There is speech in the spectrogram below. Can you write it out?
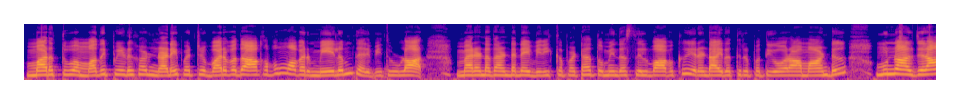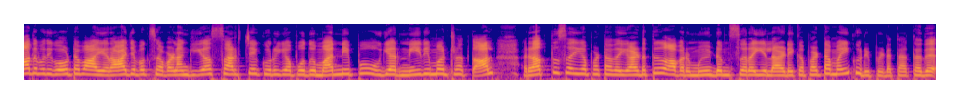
மருத்துவ மதிப்பீடுகள் நடைபெற்று வருவதாகவும் அவர் மேலும் தெரிவித்துள்ளார். மரண தண்டனை விதிக்கப்பட்ட துமிந்த சில்வாவுக்கு இரண்டாயிரத்தி இருபத்தி ஓராம் ஆண்டு முன்னாள் ஜனாதிபதி கோட்டபாய ராஜபக்ச வழங்கிய சர்ச்சைக்குரிய பொது மன்னிப்பு உயர் நீதிமன்றத்தால் ரத்து செய்யப்பட்டதை அடுத்து அவர் மீண்டும் சிறையில் அடைக்கப்பட்டமை குறிப்பிடத்தக்கது.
